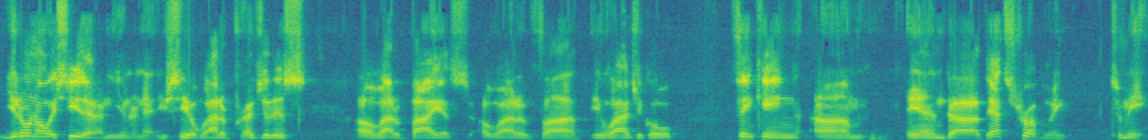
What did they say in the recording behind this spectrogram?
you don't always see that on the internet. You see a lot of prejudice, a lot of bias, a lot of uh, illogical thinking, um, and uh, that's troubling to me.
